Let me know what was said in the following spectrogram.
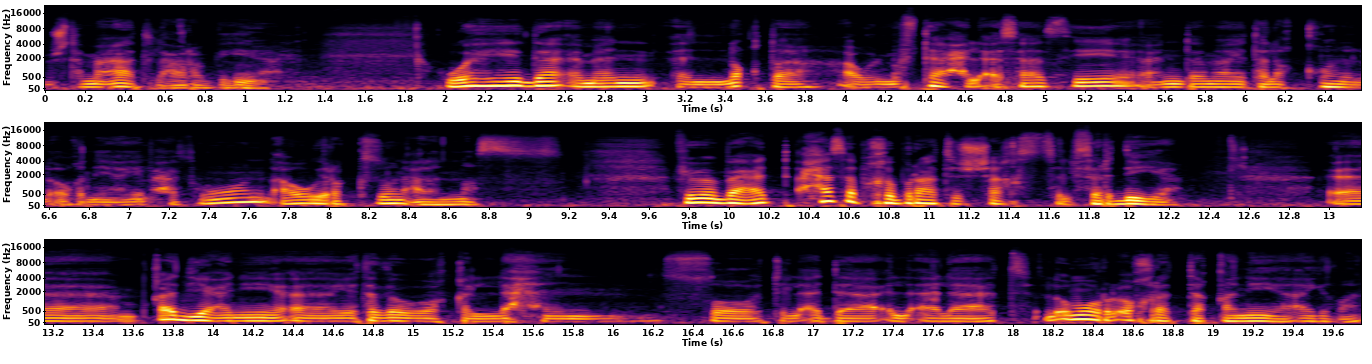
المجتمعات العربية. وهي دائما النقطة أو المفتاح الأساسي عندما يتلقون الأغنية يبحثون أو يركزون على النص. فيما بعد حسب خبرات الشخص الفردية آم، قد يعني آه، يتذوق اللحن الصوت الأداء الآلات الأمور الأخرى التقنية أيضا.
